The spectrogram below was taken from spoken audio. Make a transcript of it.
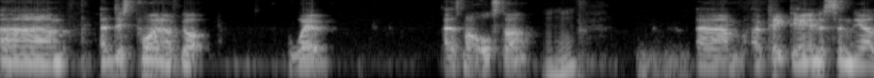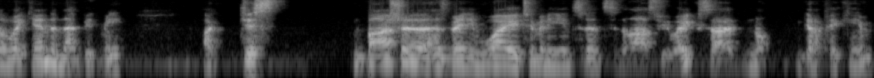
Um, at this point, I've got Webb as my all-star. Mm-hmm. Um, I picked Anderson the other weekend, and that bit me. Justin Barcia has been in way too many incidents in the last few weeks, so I'm not going to pick him.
